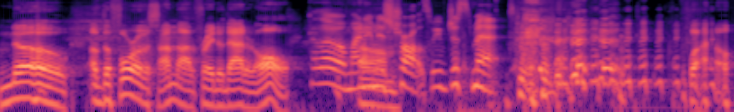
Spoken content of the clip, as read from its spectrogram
No, of the four of us, I'm not afraid of that at all. Hello, my name is Um, Charles. We've just met. Wow.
